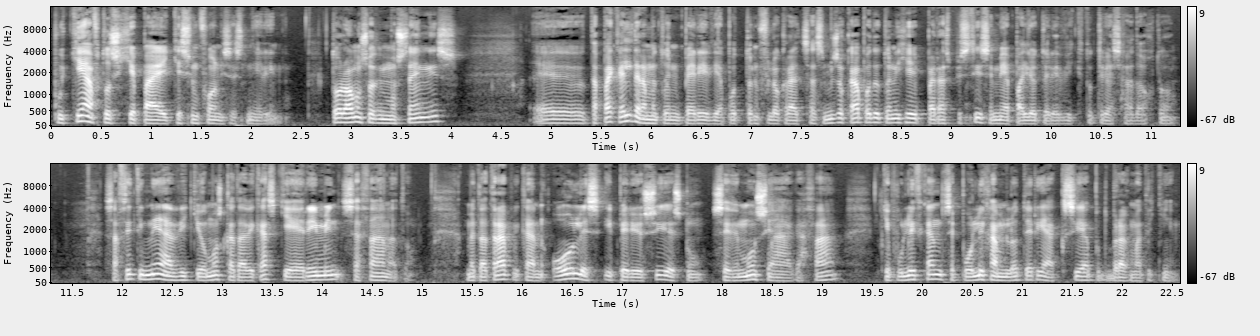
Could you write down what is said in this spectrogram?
που και αυτός είχε πάει και συμφώνησε στην ειρήνη. Τώρα όμως ο Δημοσθένης ε, τα πάει καλύτερα με τον Υπερίδη από τον Φιλοκράτη. Σας θυμίζω κάποτε τον είχε υπερασπιστεί σε μια παλιότερη δίκη το 348. Σε αυτή τη νέα δίκη όμως καταδικάστηκε ερήμην σε θάνατο. Μετατράπηκαν όλες οι περιουσίες του σε δημόσια αγαθά και πουλήθηκαν σε πολύ χαμηλότερη αξία από την πραγματική.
